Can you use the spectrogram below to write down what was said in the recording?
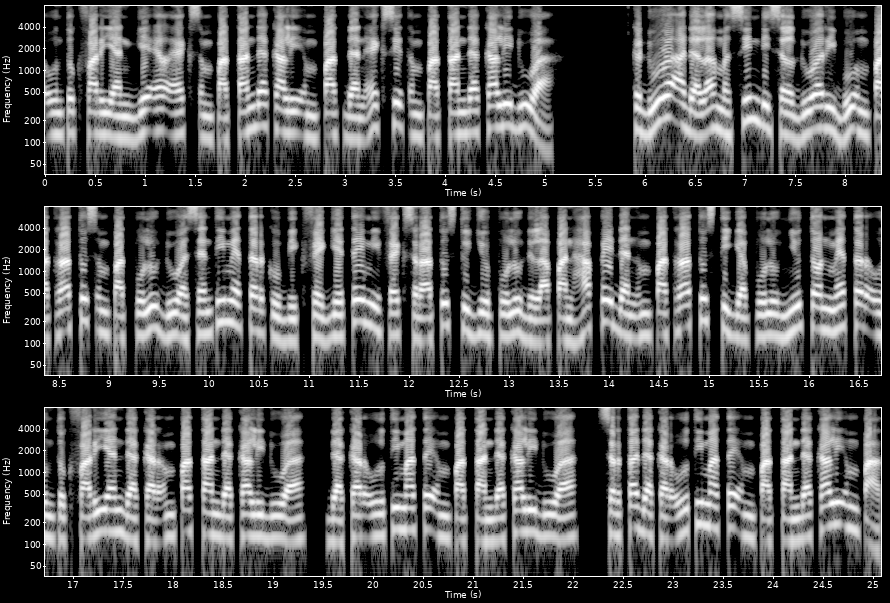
untuk varian GLX 4 tanda kali 4 dan Exit 4 tanda kali 2. Kedua adalah mesin diesel 2442 cm3 VGT Mifex 178 HP dan 430 Nm untuk varian Dakar 4 tanda kali 2, Dakar Ultimate 4 tanda kali 2, serta Dakar Ultimate 4 tanda kali 4.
